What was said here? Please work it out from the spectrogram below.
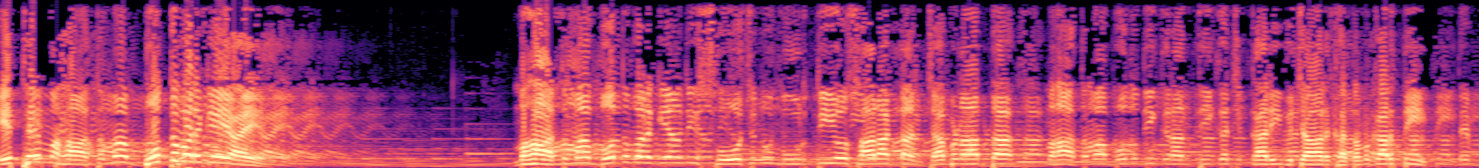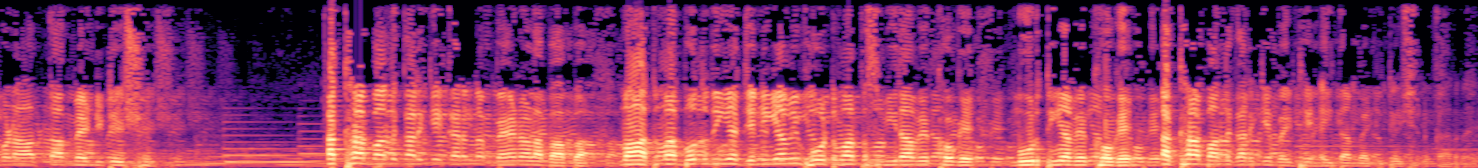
ਇੱਥੇ ਮਹਾਤਮਾ ਬੁੱਧ ਵਰਗੇ ਆਏ। ਮਹਾਤਮਾ ਬੁੱਧ ਵਰਗਿਆਂ ਦੀ ਸੋਚ ਨੂੰ ਮੂਰਤੀ ਉਹ ਸਾਰਾ ਢਾਂਚਾ ਬਣਾਤਾ। ਮਹਾਤਮਾ ਬੁੱਧ ਦੀ ਕ੍ਰਾਂਤੀਕਾਰੀ ਵਿਚਾਰ ਖਤਮ ਕਰਤੀ ਤੇ ਬਣਾਤਾ ਮੈਡੀਟੇਸ਼ਨ। ਅੱਖਾਂ ਬੰਦ ਕਰਕੇ ਕਰਨ ਬਹਿਣ ਵਾਲਾ ਬਾਬਾ। ਮਹਾਤਮਾ ਬੁੱਧ ਦੀਆਂ ਜਿੰਨੀਆਂ ਵੀ ਫੋਟੋਆਂ, ਤਸਵੀਰਾਂ ਵੇਖੋਗੇ, ਮੂਰਤੀਆਂ ਵੇਖੋਗੇ, ਅੱਖਾਂ ਬੰਦ ਕਰਕੇ ਬੈਠੇ ਐਦਾਂ ਮੈਡੀਟੇਸ਼ਨ ਕਰ ਰਹੇ।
